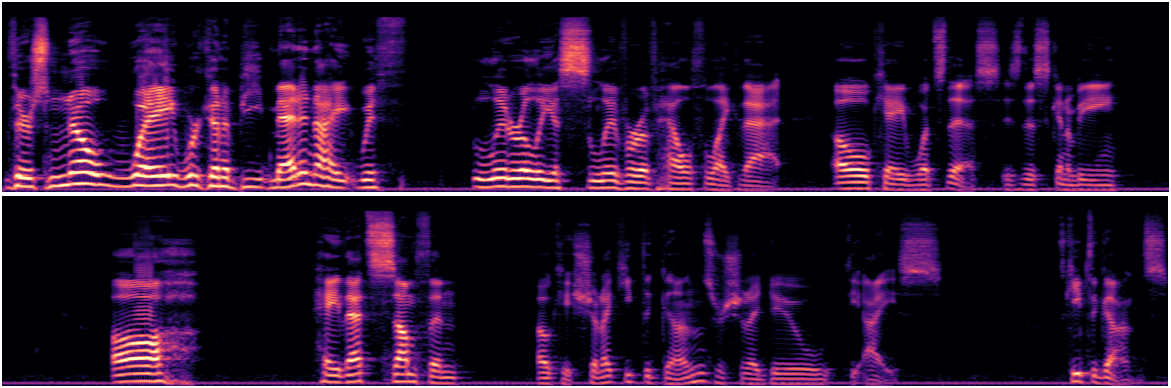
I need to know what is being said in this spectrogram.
There's no way we're gonna beat Meta Knight with literally a sliver of health like that. Okay, what's this? Is this gonna be... Oh! Hey, that's something. Okay, should I keep the guns or should I do the ice? Let's keep the guns.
